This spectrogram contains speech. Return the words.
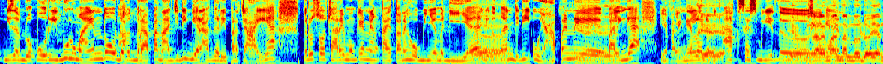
bisa dua puluh ribu lumayan tuh dapat berapa nah jadi biar agak dipercaya terus lo cari mungkin yang kaitannya hobinya sama dia gitu kan jadi wih apa nih Iya, iya, iya. paling nggak ya paling nggak lo Iya, dapet iya. akses begitu Iya, misalnya ya kan? mantan lu doyan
